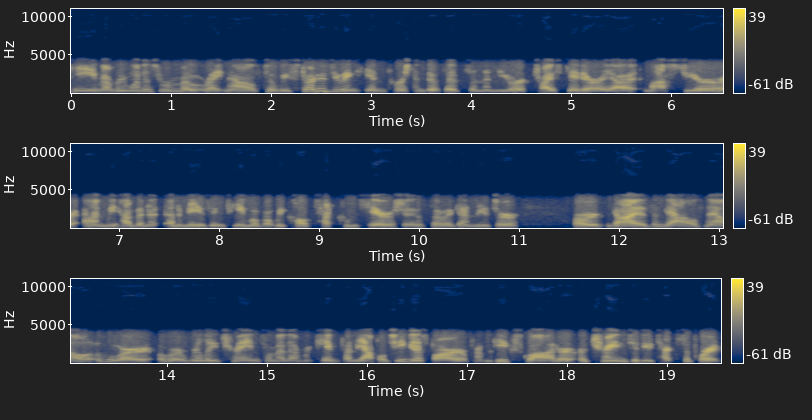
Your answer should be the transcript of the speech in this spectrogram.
team. Everyone is remote right now. So we started doing in-person visits in the New York tri-state area last year, and we have an, an amazing team of what we call tech concierges. So again, these are are guys and gals now who are who are really trained. Some of them came from the Apple Genius Bar or from Geek Squad or, or trained to do tech support.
